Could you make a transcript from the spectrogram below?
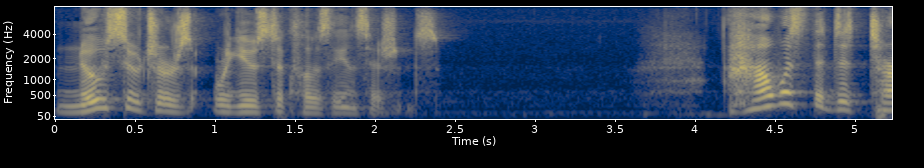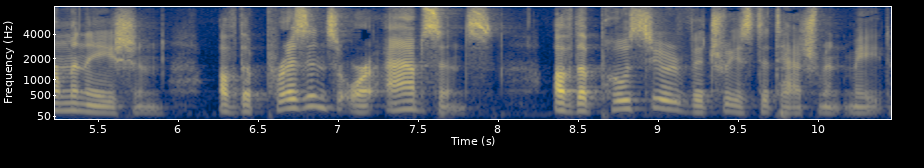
No sutures were used to close the incisions. How was the determination of the presence or absence of the posterior vitreous detachment made?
